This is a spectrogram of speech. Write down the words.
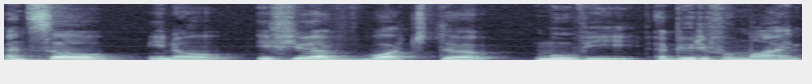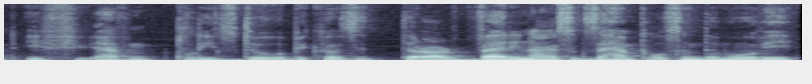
And so, you know, if you have watched the movie A Beautiful Mind, if you haven't, please do, because there are very nice examples in the movie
